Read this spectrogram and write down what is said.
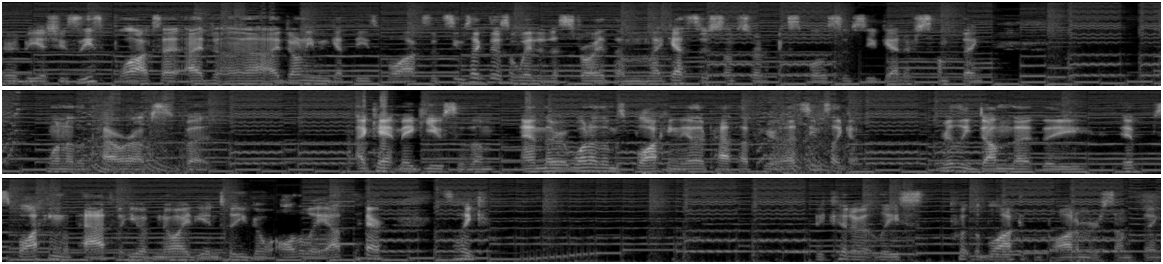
there would be issues. These blocks, I, I, uh, I don't even get these blocks. It seems like there's a way to destroy them. I guess there's some sort of explosives you get or something. One of the power-ups, but I can't make use of them. And one of them's blocking the other path up here. That seems like a, really dumb that the it's blocking the path, but you have no idea until you go all the way up there. It's like they could have at least put the block at the bottom or something.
